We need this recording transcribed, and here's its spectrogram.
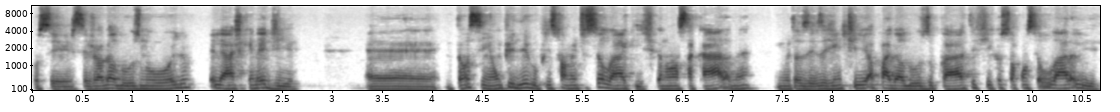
Ou seja, você joga luz no olho, ele acha que ainda é dia. É, então, assim, é um perigo, principalmente o celular, que fica na nossa cara, né? Muitas vezes a gente apaga a luz do quarto e fica só com o celular ali.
